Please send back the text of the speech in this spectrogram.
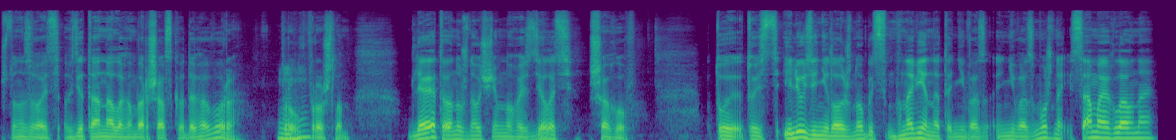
что называется, где-то аналогом Варшавского договора mm-hmm. в прошлом, для этого нужно очень много сделать шагов. То, то есть иллюзий не должно быть, мгновенно это невозможно. И самое главное,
